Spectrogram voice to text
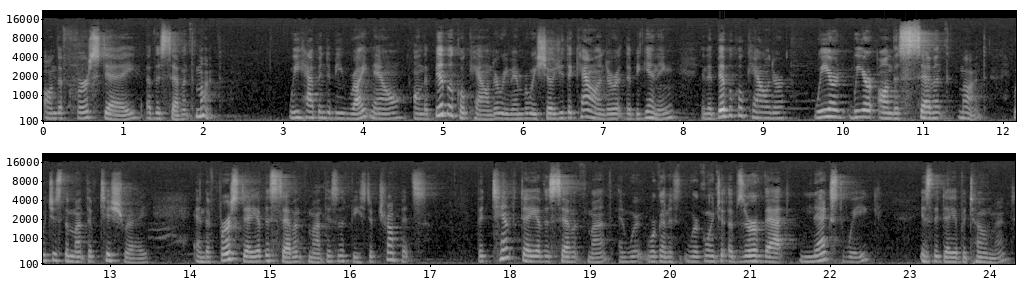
on the first day of the seventh month. We happen to be right now on the biblical calendar. Remember, we showed you the calendar at the beginning. In the biblical calendar, we are, we are on the seventh month, which is the month of Tishrei. And the first day of the seventh month is the Feast of Trumpets. The tenth day of the seventh month, and we're, we're, to, we're going to observe that next week, is the Day of Atonement.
